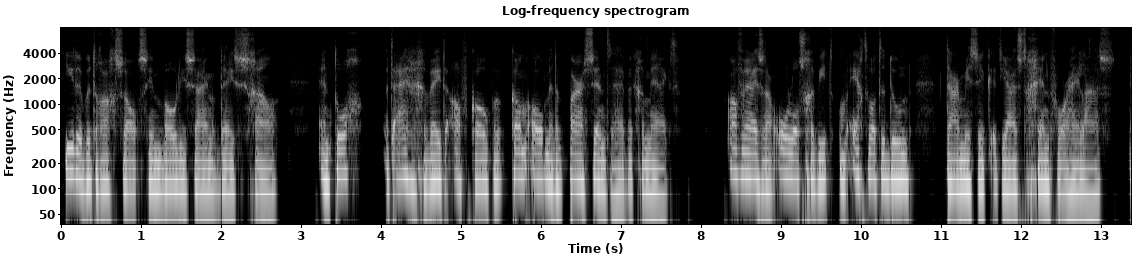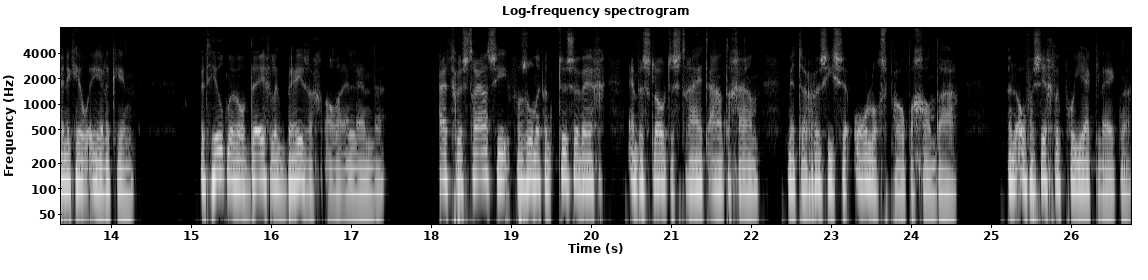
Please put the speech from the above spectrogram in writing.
Ieder bedrag zal symbolisch zijn op deze schaal. En toch, het eigen geweten afkopen kan al met een paar centen, heb ik gemerkt. Afreizen naar oorlogsgebied om echt wat te doen, daar mis ik het juiste gen voor helaas. Ben ik heel eerlijk in. Het hield me wel degelijk bezig, alle ellende. Uit frustratie verzon ik een tussenweg en besloot de strijd aan te gaan met de Russische oorlogspropaganda. Een overzichtelijk project leek me.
